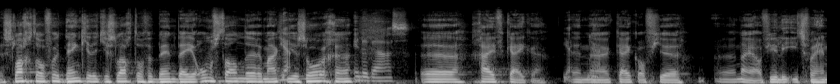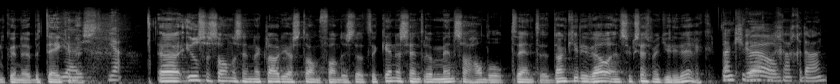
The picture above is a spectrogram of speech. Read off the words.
slachtoffer, denk je dat je slachtoffer bent, ben je omstander, maak je ja, je zorgen. Inderdaad. Uh, ga even kijken. Ja, en ja. Uh, kijken of, je, nou ja, of jullie iets voor hen kunnen betekenen. Juist, ja. Uh, Ilse Sanders en Claudia Stam van dus dat kenniscentrum Mensenhandel Twente. Dank jullie wel en succes met jullie werk. Dank je wel. Graag gedaan.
